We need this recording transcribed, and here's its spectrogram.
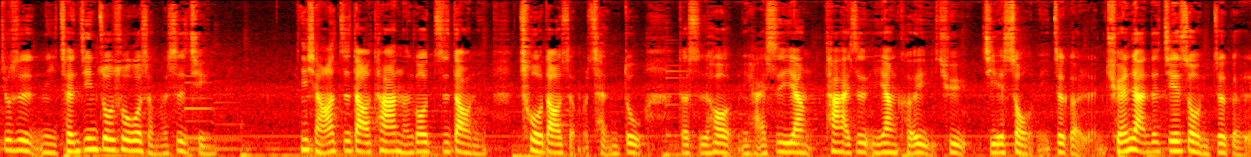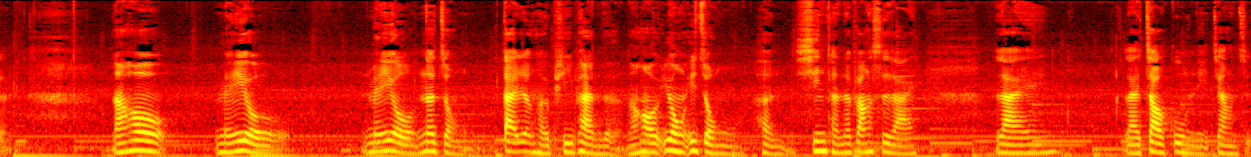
就是你曾经做错过什么事情，你想要知道他能够知道你错到什么程度的时候，你还是一样，他还是一样可以去接受你这个人，全然的接受你这个人，然后没有没有那种。带任何批判的，然后用一种很心疼的方式来，来，来照顾你这样子。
